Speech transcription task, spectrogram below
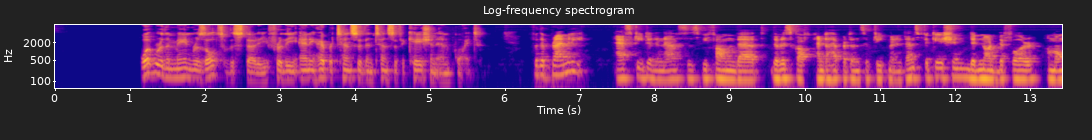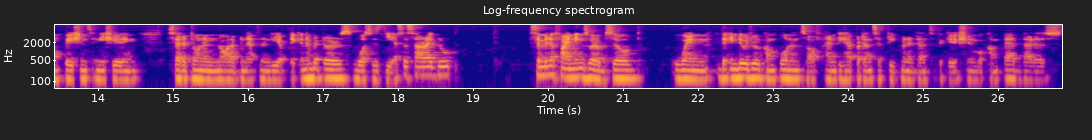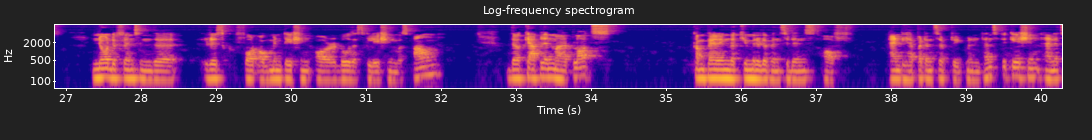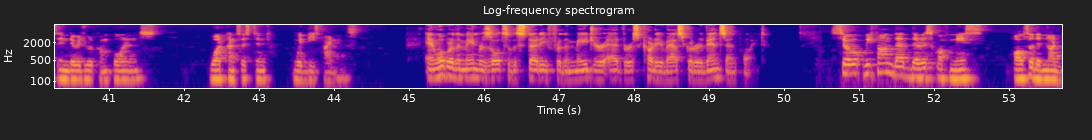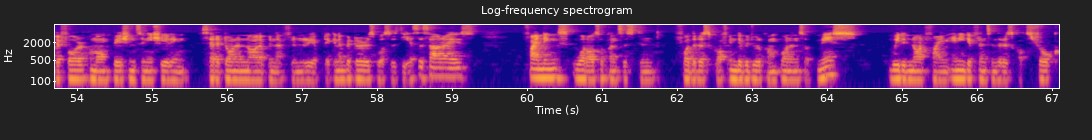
What were the main results of the study for the antihypertensive intensification endpoint? For the primary as treated analysis, we found that the risk of antihypertensive treatment intensification did not differ among patients initiating serotonin norepinephrine reuptake inhibitors versus the SSRI group. Similar findings were observed when the individual components of antihypertensive treatment intensification were compared, that is, no difference in the risk for augmentation or dose escalation was found. The Kaplan-Meier plots comparing the cumulative incidence of antihypertensive treatment intensification and its individual components were consistent with these findings. And what were the main results of the study for the major adverse cardiovascular events endpoint? So, we found that the risk of MACE also did not differ among patients initiating serotonin norepinephrine reuptake inhibitors versus the SSRIs. Findings were also consistent for the risk of individual components of MACE we did not find any difference in the risk of stroke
